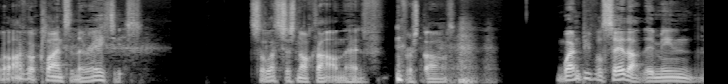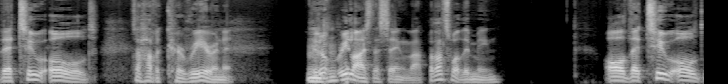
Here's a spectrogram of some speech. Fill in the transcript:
Well, I've got clients in their eighties, so let's just knock that on the head for a start. when people say that, they mean they're too old to have a career in it. They mm-hmm. don't realize they're saying that, but that's what they mean. Or they're too old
